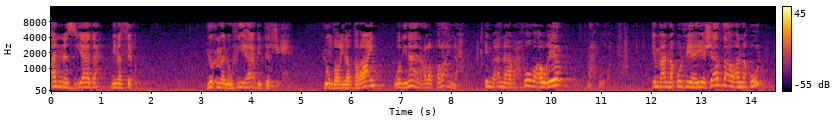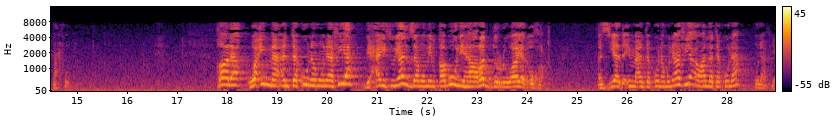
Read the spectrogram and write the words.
أن الزيادة من الثقة يعمل فيها بالترجيح. ينظر إلى القرائن وبناء على القرائن نحو. إما أنها محفوظة أو غير محفوظة. إما أن نقول فيها هي شاذة أو أن نقول محفوظة. قال وإما أن تكون منافية بحيث يلزم من قبولها رد الرواية الأخرى. الزيادة إما أن تكون منافية أو أن لا تكون منافية.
